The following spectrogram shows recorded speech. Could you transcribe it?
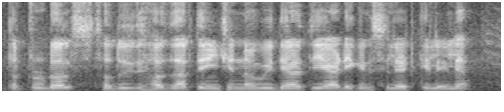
तर टोटल सदोतीस हजार तीनशे नऊ विद्यार्थी या ठिकाणी सिलेक्ट केलेले आहे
